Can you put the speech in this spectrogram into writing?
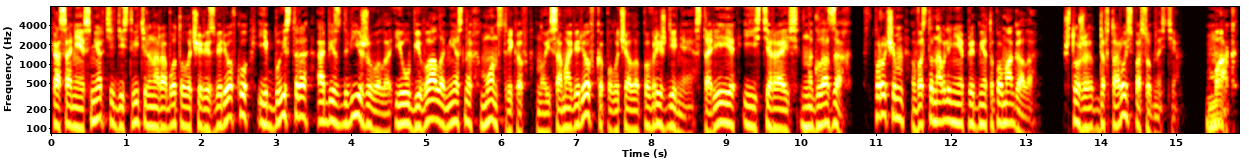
Касание смерти действительно работало через веревку и быстро обездвиживало и убивало местных монстриков, но и сама веревка получала повреждения, старея и истираясь на глазах. Впрочем, восстановление предмета помогало. Что же до второй способности? Маг.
